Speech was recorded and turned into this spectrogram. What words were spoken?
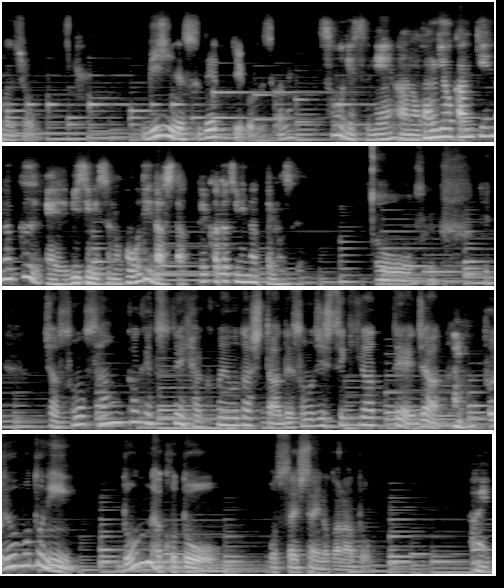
う、なんでしょう。ビジネスでっていうことですかね。そうですね。あの本業関係なく、えー、ビジネスの方で出したという形になってます。おそれでじゃあその3ヶ月で100万円を出したでその実績があってじゃあ、それをもとにどんなことをお伝えしたいのかなと。はい、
